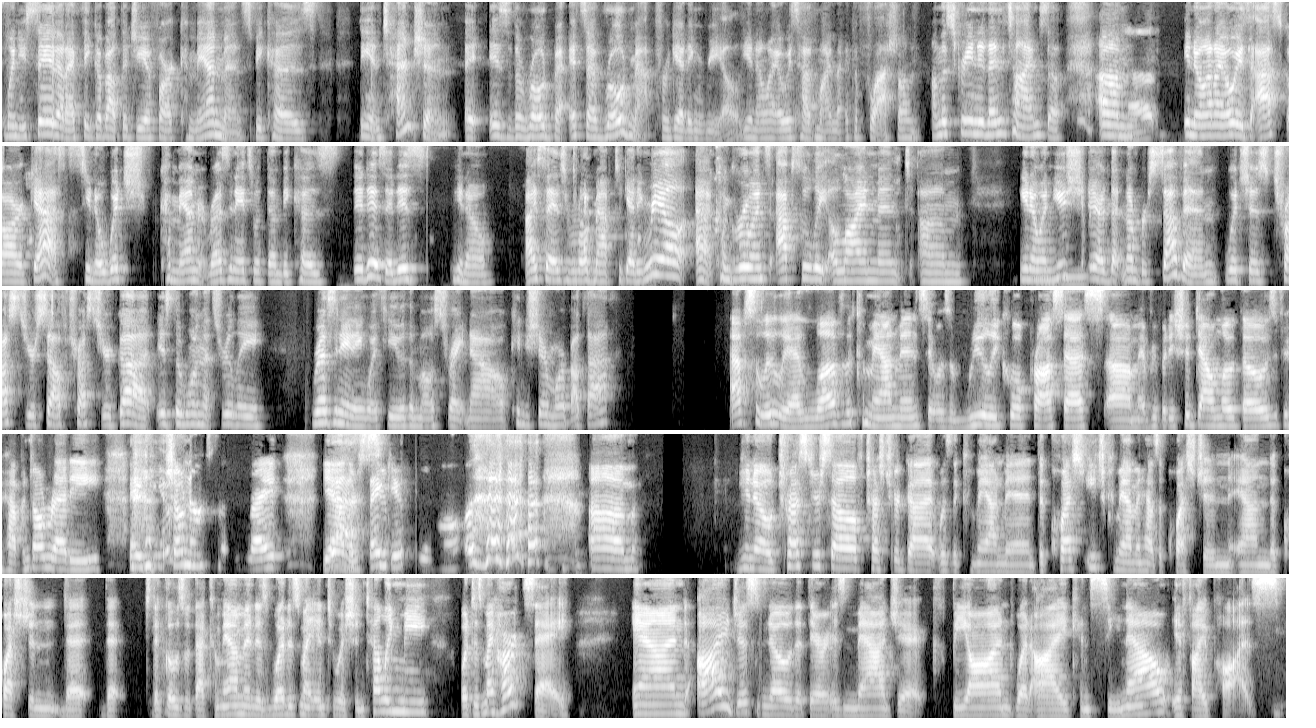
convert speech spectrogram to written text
when you say that i think about the gfr commandments because the intention is the roadmap it's a roadmap for getting real. You know i always have mine like a flash on on the screen at any time so um yeah. you know and i always ask our guests you know which commandment resonates with them because it is it is you know I say it's a roadmap to getting real. Uh, congruence, absolutely alignment. Um, you know, and you mm-hmm. shared that number seven, which is trust yourself, trust your gut, is the one that's really resonating with you the most right now. Can you share more about that? Absolutely. I love the commandments. It was a really cool process. Um, everybody should download those if you haven't already. Thank you. Show notes, right? Yeah, yes, thank you. Cool. um, you know trust yourself trust your gut was the commandment. The question each commandment has a question and the question that that that goes with that commandment is what is my intuition telling me? What does my heart say? And i just know that there is magic beyond what i can see now if i pause.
